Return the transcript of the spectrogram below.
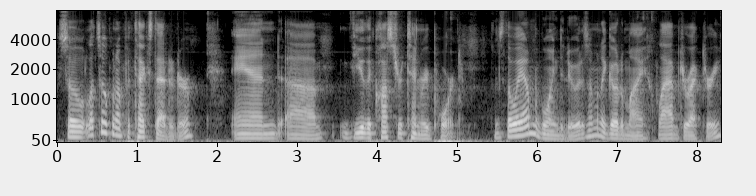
So let's open up a text editor and uh, view the cluster 10 report. So the way I'm going to do it is I'm going to go to my lab directory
